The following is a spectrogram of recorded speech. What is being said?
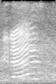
Mira esto.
